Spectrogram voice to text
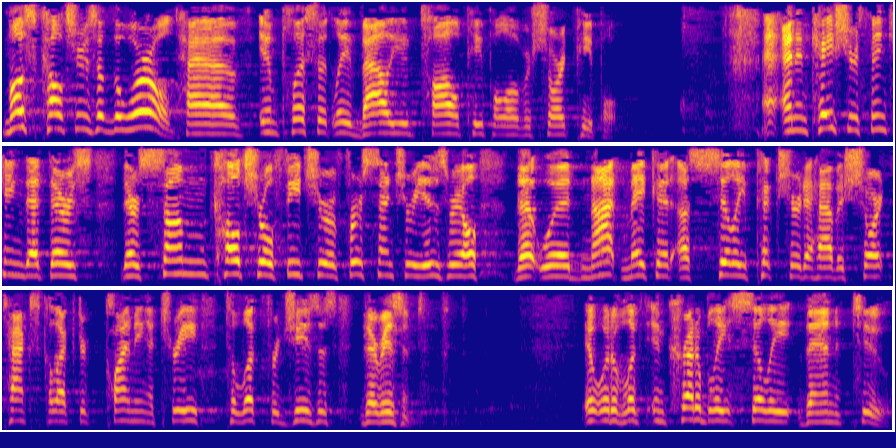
most cultures of the world have implicitly valued tall people over short people. And in case you're thinking that there's, there's some cultural feature of first century Israel that would not make it a silly picture to have a short tax collector climbing a tree to look for Jesus, there isn't. It would have looked incredibly silly then, too.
